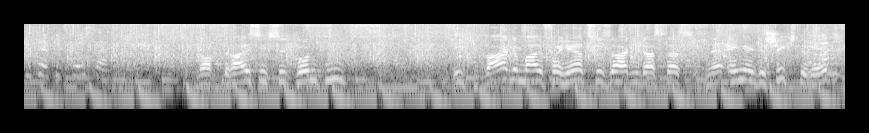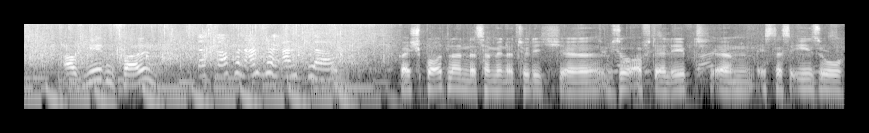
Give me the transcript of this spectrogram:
Die ist ja viel größer. Noch 30 Sekunden. Ich wage mal vorherzusagen, dass das eine enge Geschichte wird. Auf jeden Fall. Das war von Anfang an klar. Bei Sportlern, das haben wir natürlich äh, so oft erlebt, ähm, ist das eh so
